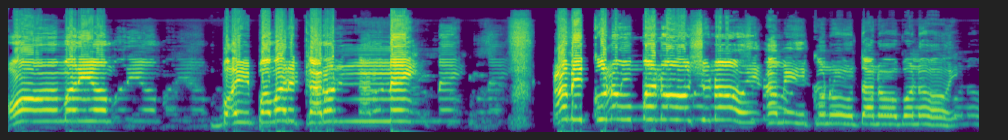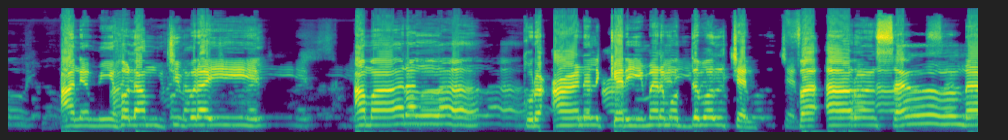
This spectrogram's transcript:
ও মারিয়াম ভয় পাওয়ার কারণ নেই। আমি কোনো মানুষ নই আমি কোন দানব নই। আমি হলাম জিব্রাইল। আমার আল্লাহ কুরআনুল কারীমের মধ্যে বলছেন فأرسلنا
